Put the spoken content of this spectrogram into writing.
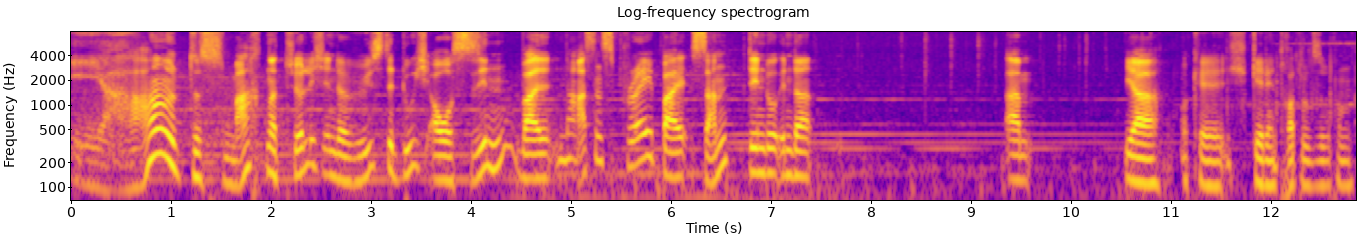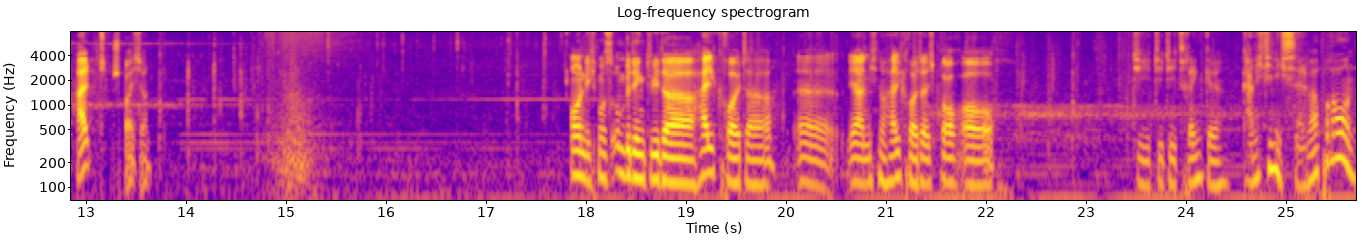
Ja, das macht natürlich in der Wüste durchaus Sinn, weil Nasenspray bei Sand, den du in der... Ähm, ja, okay, ich gehe den Trottel suchen. Halt, speichern. Und ich muss unbedingt wieder Heilkräuter, äh, ja, nicht nur Heilkräuter, ich brauche auch die, die, die Tränke. Kann ich die nicht selber brauen?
